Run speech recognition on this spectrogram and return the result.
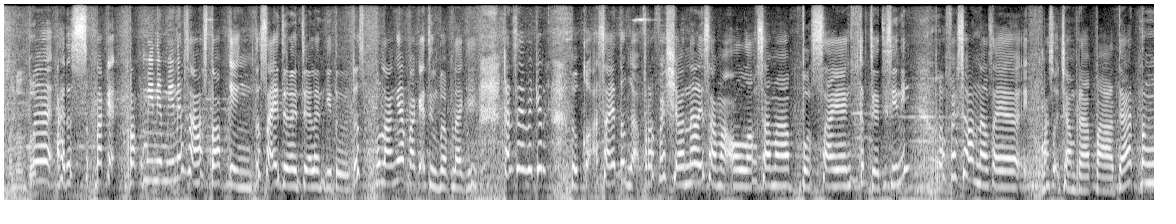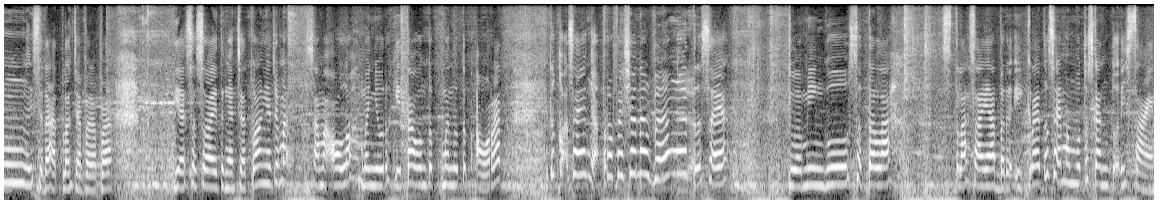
Menuntut. me- harus pakai rok minim-minim sama stocking. Terus saya jalan-jalan gitu. Terus pulangnya pakai jilbab lagi. Kan saya mikir "Loh, kok saya tuh nggak profesional ya sama Allah sama bos saya yang kerja di sini? Profesional saya masuk jam berapa datang istirahat pulang jam berapa? Ya sesuai dengan jadwalnya. Cuma sama Allah menyuruh kita untuk menutup aurat. Itu kok saya nggak profesional banget. Iya. terus saya dua minggu setelah setelah saya berikrar itu saya memutuskan untuk resign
